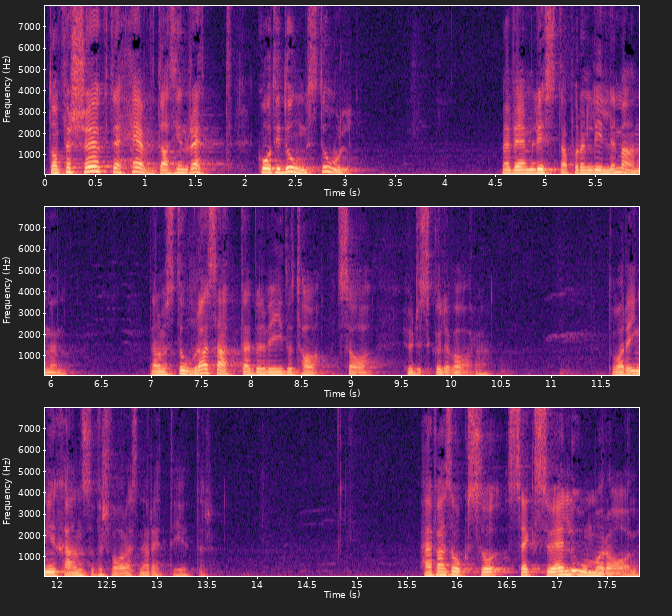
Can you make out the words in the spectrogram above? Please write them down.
De försökte hävda sin rätt, gå till domstol. Men vem lyssnade på den lille mannen när de stora satt där bredvid och ta, sa hur det skulle vara? Då var det ingen chans att försvara sina rättigheter. Här fanns också sexuell omoral.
